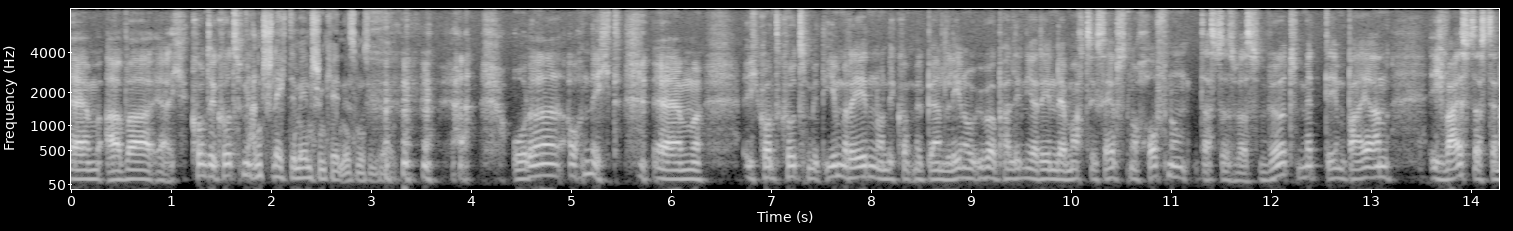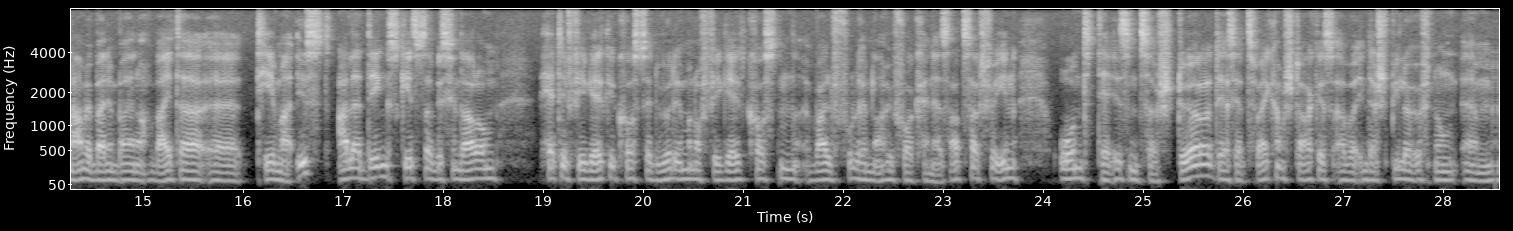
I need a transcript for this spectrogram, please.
Ähm, aber ja, ich konnte kurz mit. Ganz schlechte Menschenkenntnis, muss ich sagen. ja, oder auch nicht. Ähm, ich konnte kurz mit ihm reden und ich konnte mit Bernd Leno über Palinia reden. Der macht sich selbst noch Hoffnung, dass das was wird mit dem Bayern. Ich weiß, dass der Name bei den Bayern auch weiter äh, Thema ist. Allerdings geht es da ein bisschen darum, hätte viel Geld gekostet, würde immer noch viel Geld kosten, weil Fulham nach wie vor keinen Ersatz hat für ihn. Und der ist ein Zerstörer, der sehr zweikampfstark ist, aber in der Spieleröffnung ähm,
